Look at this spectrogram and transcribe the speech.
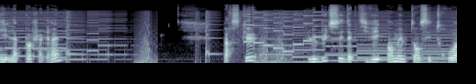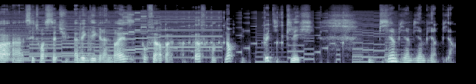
et la poche à graines, parce que le but c'est d'activer en même temps ces trois, euh, statues avec des graines braise pour faire apparaître un coffre contenant une petite clé. Bien, bien, bien, bien, bien.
